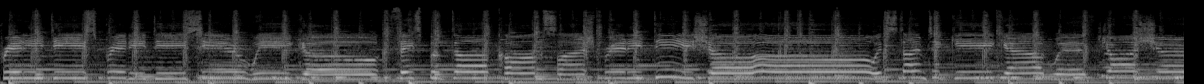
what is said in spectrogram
Pretty Dece, Pretty Dece, here we go. Facebook.com slash Pretty D Show. It's time to geek out with Josh, your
